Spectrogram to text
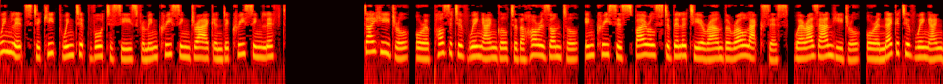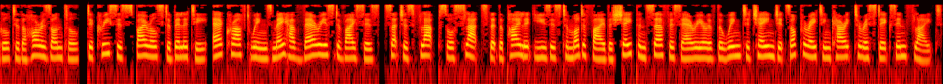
Winglets to keep wingtip vortices from increasing drag and decreasing lift. Dihedral, or a positive wing angle to the horizontal, increases spiral stability around the roll axis, whereas anhedral, or a negative wing angle to the horizontal, decreases spiral stability. Aircraft wings may have various devices, such as flaps or slats that the pilot uses to modify the shape and surface area of the wing to change its operating characteristics in flight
